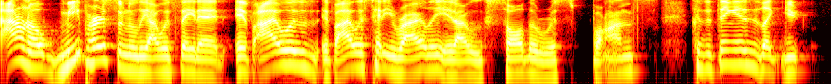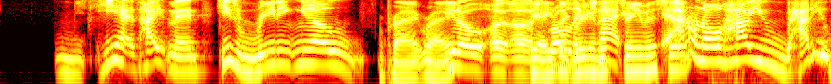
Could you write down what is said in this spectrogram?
I don't know. Me personally, I would say that if I was if I was Teddy Riley and I saw the response, because the thing is, is like you. He has hype man. He's reading, you know, right, right. you know, uh, uh Yeah, he's, like, reading the stream and shit. I don't know how you how do you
